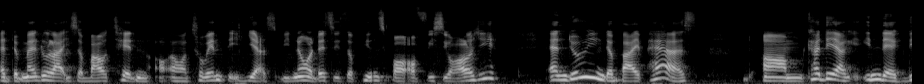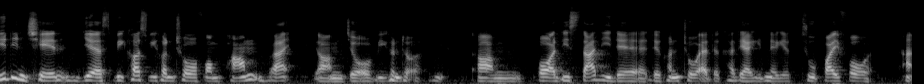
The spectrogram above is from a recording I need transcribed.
At the medulla is about 10 or 20. Yes, we know this is the principle of physiology. And during the bypass, um, cardiac index didn't change. Yes, because we control from pump, right? Um, Joe, we control. Um, for this study, the, the control at the cardiac index is 2.4. I,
